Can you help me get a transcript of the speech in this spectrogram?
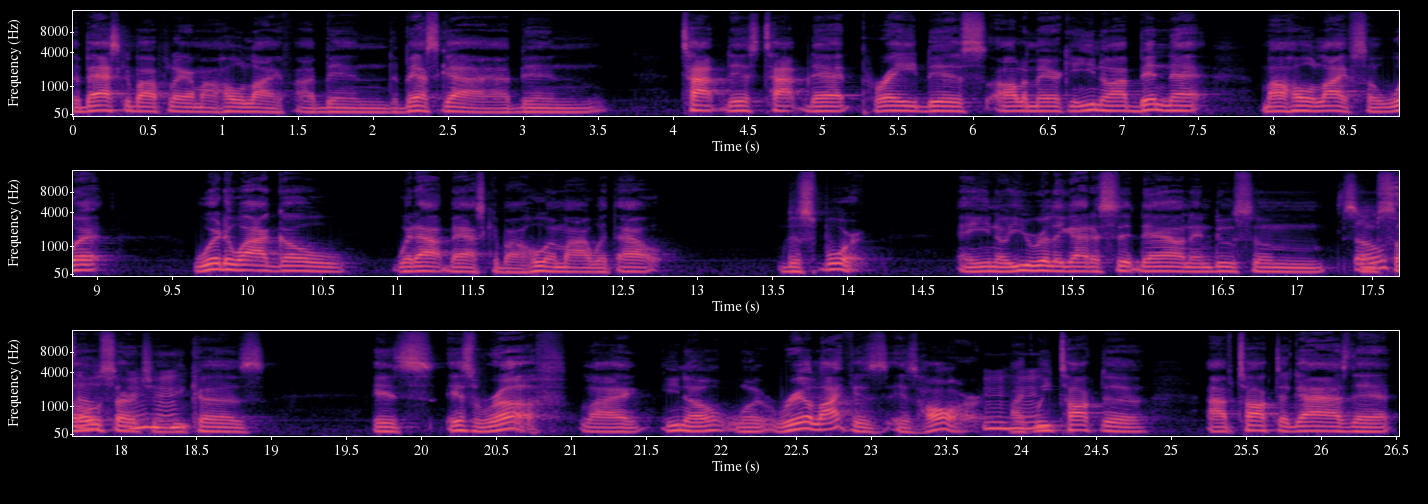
the basketball player my whole life. I've been the best guy. I've been top this, top that, parade this, all American. You know, I've been that my whole life. So what where do I go without basketball? Who am I without the sport? And you know, you really got to sit down and do some some Soul soul search- searching mm-hmm. because it's it's rough. Like you know, when real life is is hard. Like mm-hmm. we talked to, I've talked to guys that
